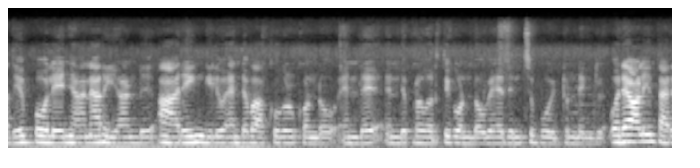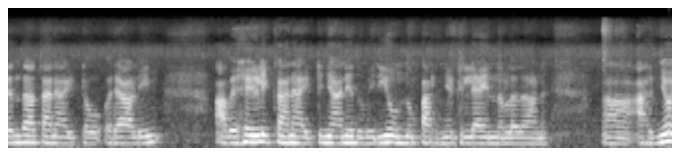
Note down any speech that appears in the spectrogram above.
അതേപോലെ ഞാൻ അറിയാണ്ട് ആരെങ്കിലും എന്റെ വാക്കുകൾ കൊണ്ടോ എന്റെ എന്റെ പ്രവൃത്തി കൊണ്ടോ വേദനിച്ച് പോയിട്ടുണ്ടെങ്കിൽ ഒരാളെയും തരം താത്താനായിട്ടോ ഒരാളെയും അവഹേളിക്കാനായിട്ട് ഞാൻ ഇതുവരെയും ഒന്നും പറഞ്ഞിട്ടില്ല എന്നുള്ളതാണ്. അറിഞ്ഞോ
